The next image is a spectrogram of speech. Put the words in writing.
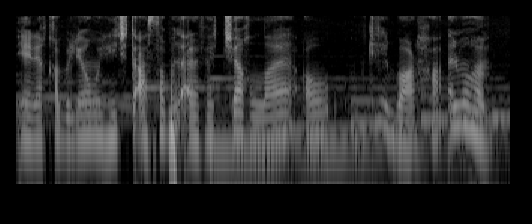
يعني قبل يومين هيك تعصبت على فد شغلة أو يمكن البارحة. المهم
